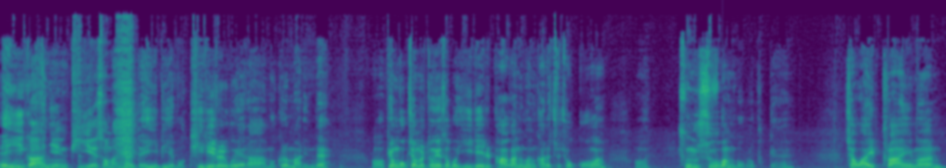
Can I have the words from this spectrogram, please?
A가 아닌 B에서 만날 때 A, B의 뭐 길이를 구해라 뭐 그런 말인데 어, 변곡점을 통해서 뭐 2대 1 파악하는 건 가르쳐 줬고 어, 중수 방법으로 볼게. 자, Y 프라임은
